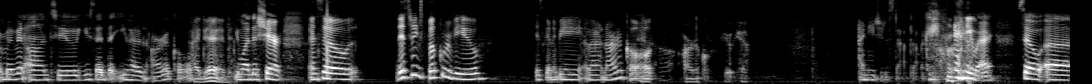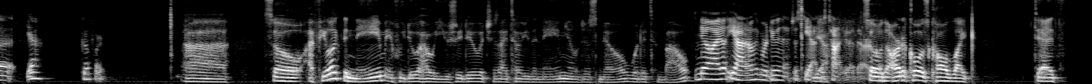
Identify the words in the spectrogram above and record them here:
we're moving on to you said that you had an article I did. you wanted to share, and so this week's book review is going to be about an article. An article review, yeah. I need you to stop talking. anyway, so uh, yeah, go for it. Uh, so I feel like the name, if we do how we usually do, which is I tell you the name, you'll just know what it's about. No, I don't. Yeah, I don't think we're doing that. Just yeah, just talking about that. So the article is called like death,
